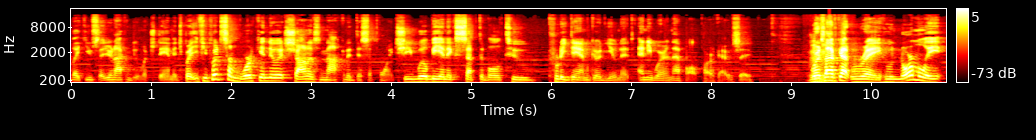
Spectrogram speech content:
like you said, you're not going to do much damage. But if you put some work into it, Shauna's not going to disappoint. She will be an acceptable to pretty damn good unit anywhere in that ballpark, I would say. Whereas Mhm. I've got Ray, who normally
